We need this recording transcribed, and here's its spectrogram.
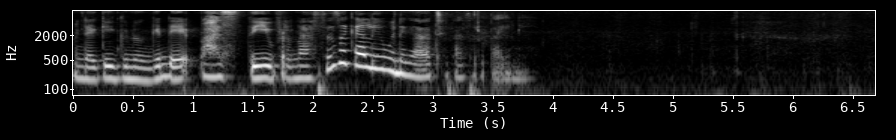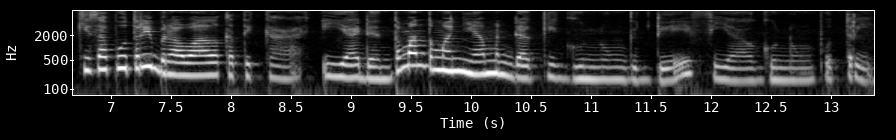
mendaki Gunung Gede pasti pernah sesekali mendengar cerita serupa ini. Kisah Putri berawal ketika ia dan teman-temannya mendaki Gunung Gede via Gunung Putri.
